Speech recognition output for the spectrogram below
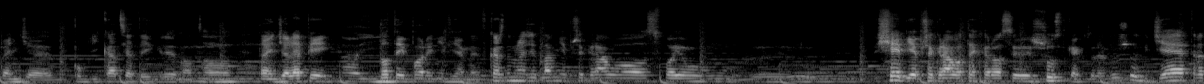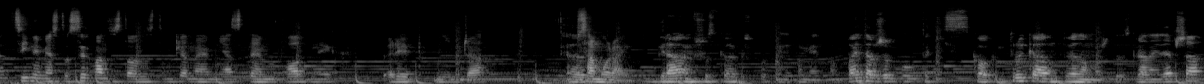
będzie publikacja tej gry, no to, to będzie lepiej. No i Do tej pory nie wiemy. W każdym razie dla mnie przegrało swoją. Siebie przegrało te herosy szóstkę, które wyszły, gdzie tradycyjne miasto Sylwan zostało zastąpione miastem wodnych ryb ninja e, samurajów. grałem w szóstkę, ale jakoś krótko nie pamiętam. Pamiętam, że był taki skok. No, Trójka, no wiadomo, że to jest gra najlepsza.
